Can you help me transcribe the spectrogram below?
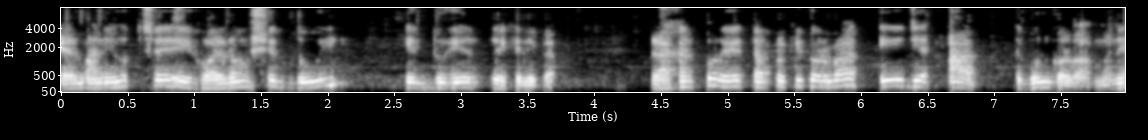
এর মানে হচ্ছে এই হরের অংশে দুই, এই দুইয়ের রেখে দিবা। রাখার পরে তারপর কি করবা? এই যে আট গুণ করবা মানে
